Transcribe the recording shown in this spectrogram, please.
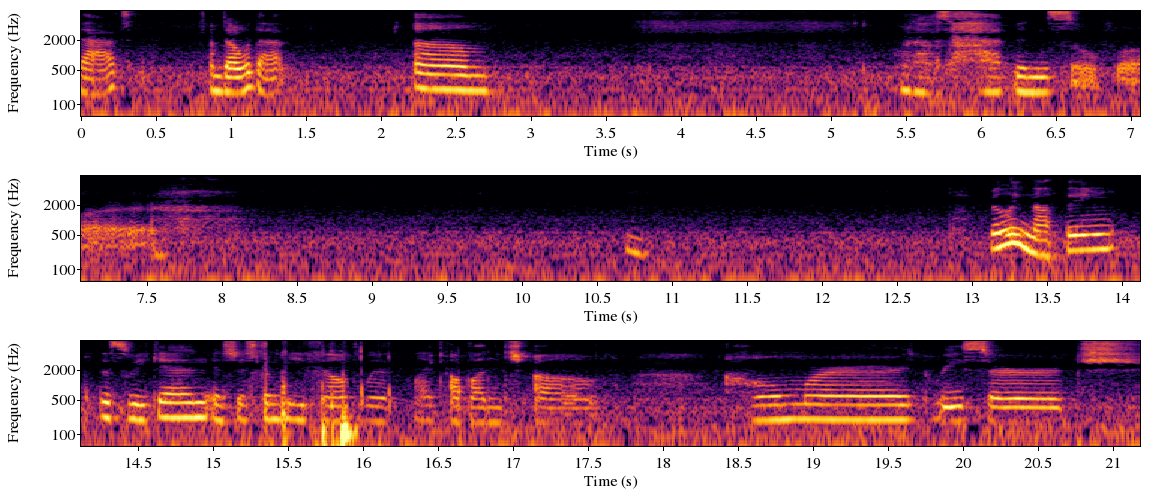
that. I'm done with that. Um what else happened so far? Really nothing this weekend is just going to be filled with like a bunch of homework, research,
